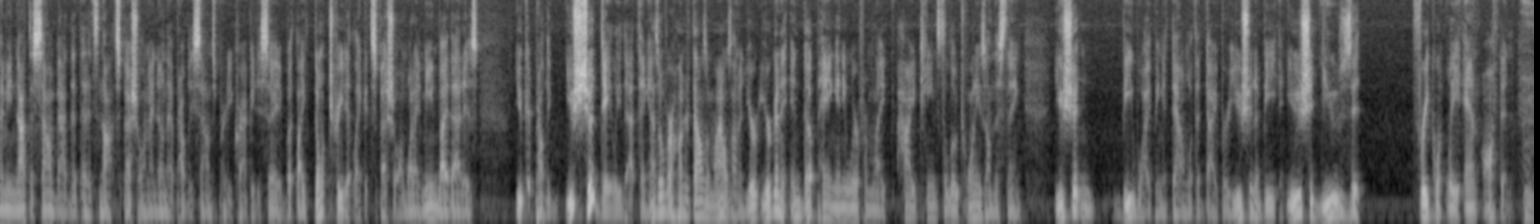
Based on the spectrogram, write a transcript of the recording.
I mean, not to sound bad that, that it's not special, and I know that probably sounds pretty crappy to say, but like, don't treat it like it's special. And what I mean by that is, you could probably, you should daily that thing. It has over hundred thousand miles on it. You're you're going to end up paying anywhere from like high teens to low twenties on this thing. You shouldn't be wiping it down with a diaper. You shouldn't be. You should use it frequently and often. Hmm.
